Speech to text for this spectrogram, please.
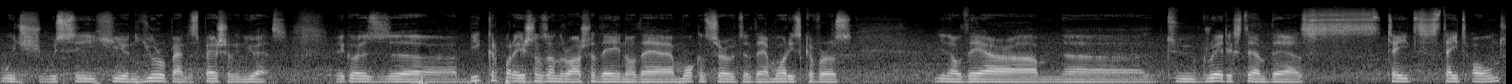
which we see here in Europe and especially in US because uh, big corporations in Russia, they you know they're more conservative, they're more risk averse. You know, they are um, uh, to great extent they're state state owned,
